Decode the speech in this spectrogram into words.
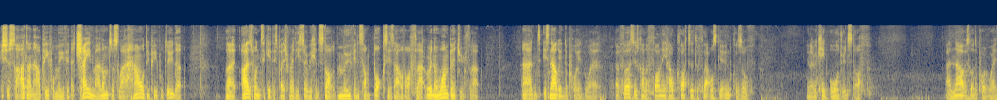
it's just like I don't know how people move in a chain, man. I'm just like, how do people do that? Like, I just wanted to get this place ready so we can start moving some boxes out of our flat. We're in a one bedroom flat, and it's now getting to the point where at first it was kind of funny how cluttered the flat was getting because of, you know, we keep ordering stuff. And now it's got to the point where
